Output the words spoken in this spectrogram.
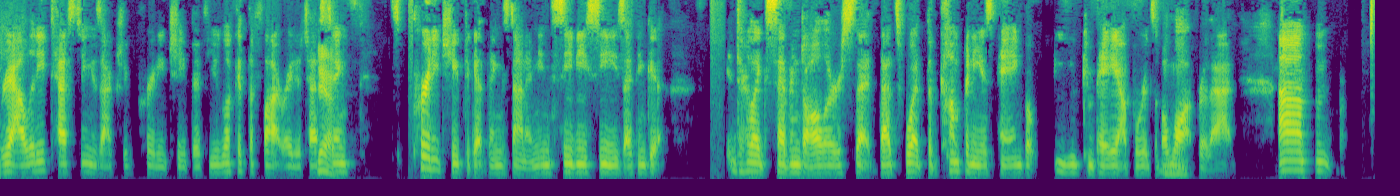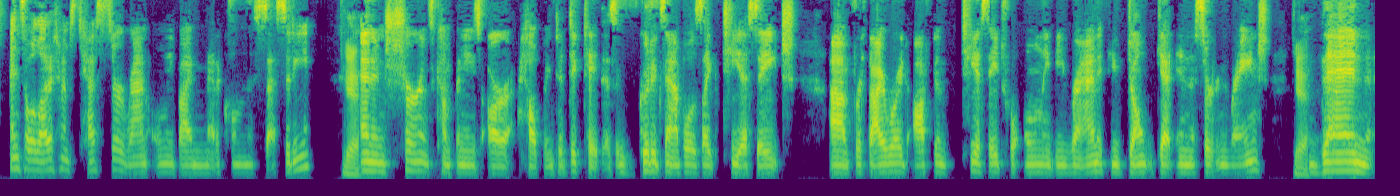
reality testing is actually pretty cheap if you look at the flat rate of testing it's pretty cheap to get things done i mean cbcs i think it, they're like seven dollars that that's what the company is paying but you can pay upwards of a Mhm. lot for that um, and so a lot of times tests are ran only by medical necessity Yeah. and insurance companies are helping to dictate this a good example is like tsh um, for thyroid often tsh will only be ran if you don't get in a certain range Yeah. then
